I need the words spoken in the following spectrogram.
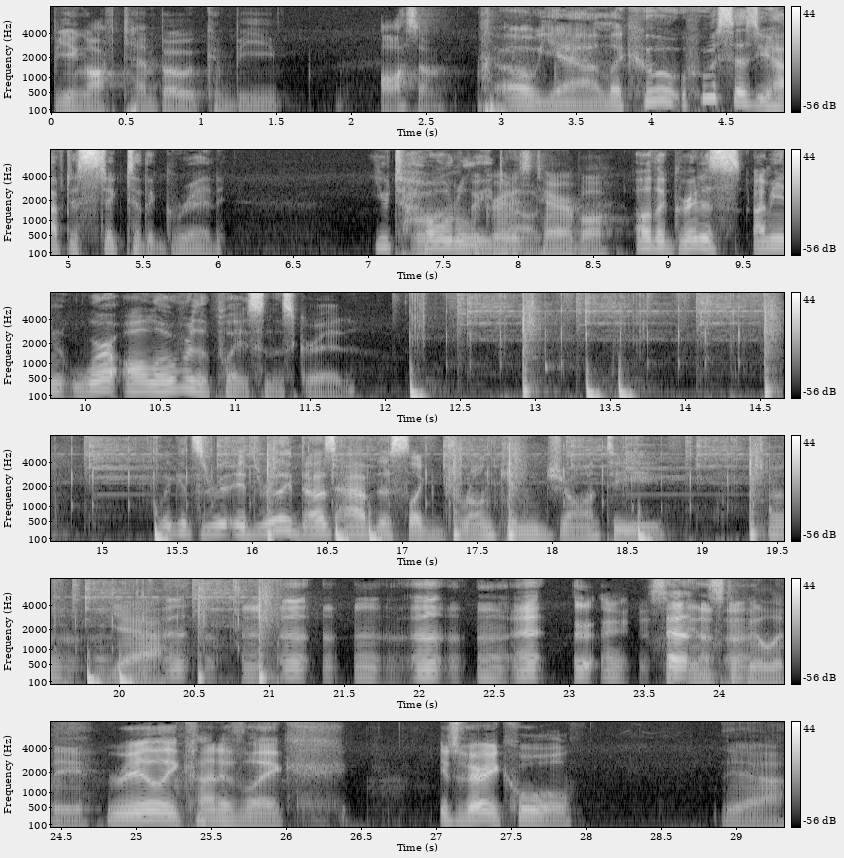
being off tempo can be awesome. Oh yeah, like who who says you have to stick to the grid? You totally the grid don't. is terrible. Oh, the grid is. I mean, we're all over the place in this grid. Like it's re- it really does have this like drunken jaunty. Yeah, some instability. Really kind of like, it's very cool. Yeah,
